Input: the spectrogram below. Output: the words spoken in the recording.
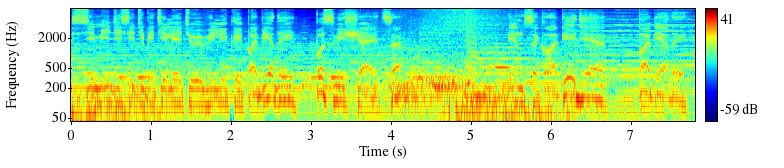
75-летию Великой Победы посвящается Энциклопедия Победы.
